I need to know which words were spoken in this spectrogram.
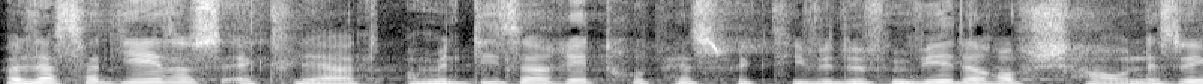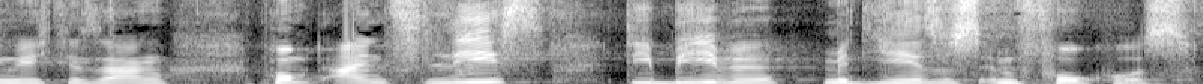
weil das hat Jesus erklärt. Und mit dieser Retroperspektive dürfen wir darauf schauen. Deswegen will ich dir sagen, Punkt 1, lies die Bibel mit Jesus im Fokus.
